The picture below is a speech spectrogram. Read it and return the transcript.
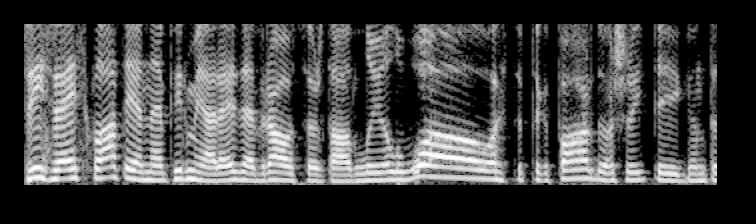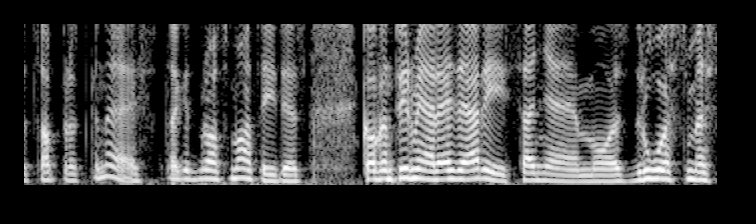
Trīs reizes klātienē, pirmajā reizē braucu ar tādu lielu wow, es tur tagad pārdošu ritīgi, un tad sapratu, ka nē, es tagad braucu mācīties. Kaut gan pirmajā reizē arī saņēmu drosmes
